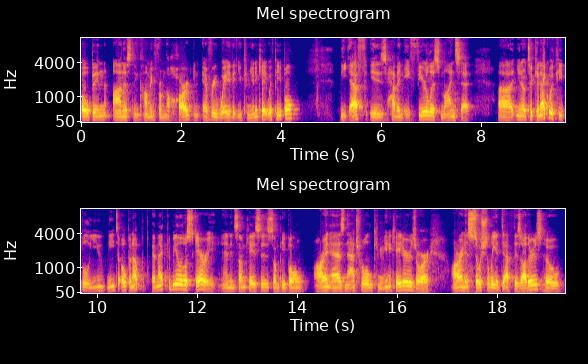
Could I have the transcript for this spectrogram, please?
open, honest, and coming from the heart in every way that you communicate with people. The F is having a fearless mindset. Uh, you know, to connect with people, you need to open up, and that could be a little scary. And in some cases, some people aren't as natural communicators or aren't as socially adept as others. So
